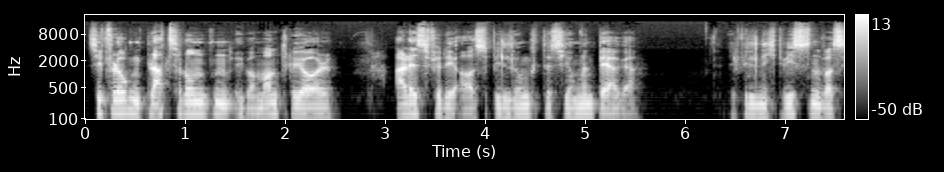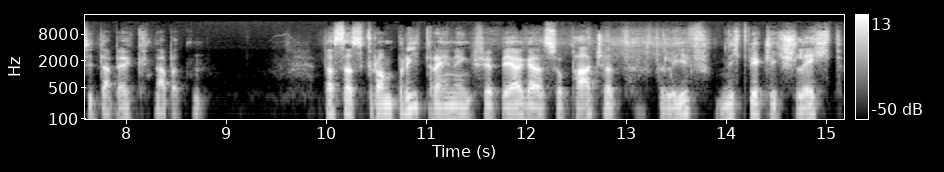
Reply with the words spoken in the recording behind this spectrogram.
Sie flogen Platzrunden über Montreal, alles für die Ausbildung des jungen Berger. Ich will nicht wissen, was sie dabei knabberten. Dass das Grand Prix-Training für Berger so patschert verlief, nicht wirklich schlecht,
